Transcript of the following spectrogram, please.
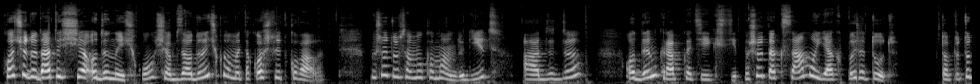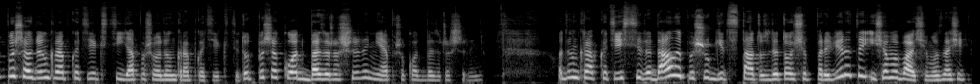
Хочу додати ще одиничку, щоб за одиничкою ми також слідкували. Пишу ту саму команду git add 1.txt. Пишу так само, як пише тут. Тобто тут пише 1.txt, я пишу 1.txt. Тут пише код без розширення, я пишу код без розширення. 1.txt додали, пишу git статус для того, щоб перевірити. І що ми бачимо? Значить,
